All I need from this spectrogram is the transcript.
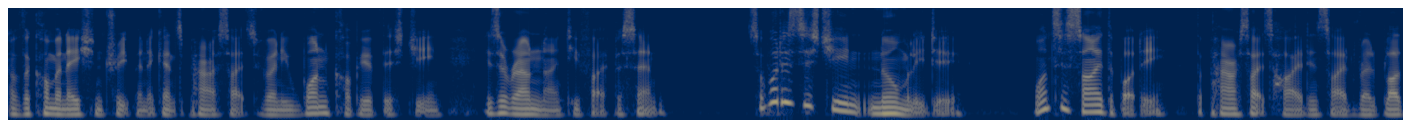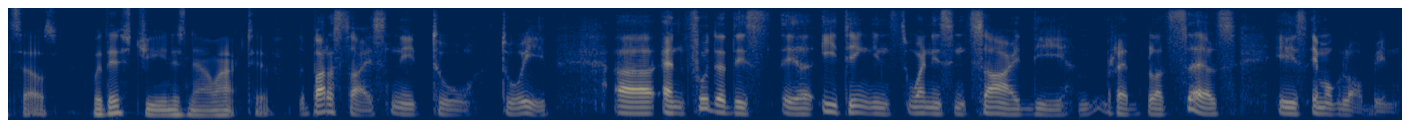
of the combination treatment against parasites with only one copy of this gene is around 95%. So, what does this gene normally do? Once inside the body, the parasites hide inside red blood cells, where this gene is now active. The parasites need to, to eat, uh, and food that is uh, eating in, when it's inside the red blood cells is hemoglobin.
